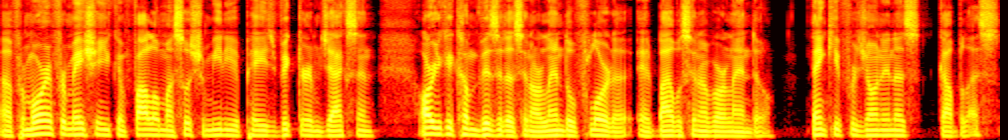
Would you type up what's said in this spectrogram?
Uh, for more information, you can follow my social media page, Victor M. Jackson, or you can come visit us in Orlando, Florida at Bible Center of Orlando. Thank you for joining us. God bless.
